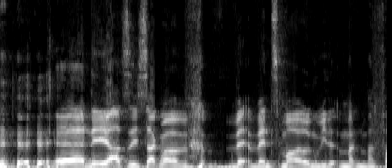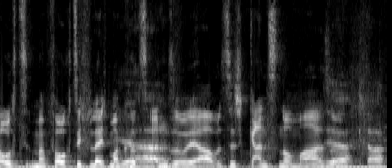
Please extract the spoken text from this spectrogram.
äh, nee, also ich sag mal, wenn es mal irgendwie, man, man, faucht, man faucht sich vielleicht mal Ja. kurz an, so, ja, aber es ist ganz normal. So. Ja, klar.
